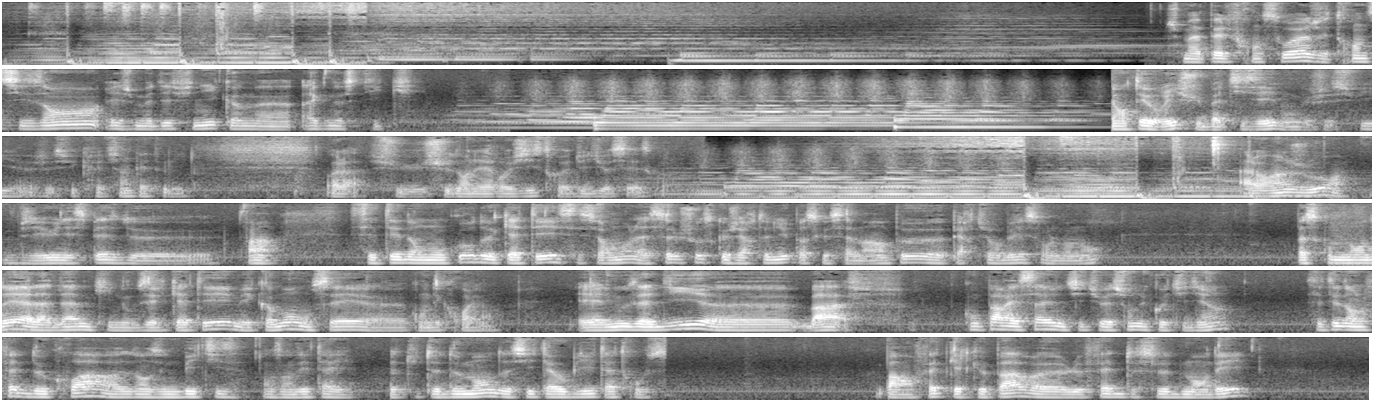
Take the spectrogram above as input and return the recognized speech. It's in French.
Je m'appelle François, j'ai 36 ans et je me définis comme euh, agnostique. En théorie, je suis baptisé, donc je suis, euh, je suis chrétien catholique. Voilà, je suis, dans les registres du diocèse. Alors un jour, j'ai eu une espèce de... Enfin, c'était dans mon cours de caté, c'est sûrement la seule chose que j'ai retenue parce que ça m'a un peu perturbé sur le moment. Parce qu'on demandait à la dame qui nous faisait le caté, mais comment on sait euh, qu'on est croyant? Et elle nous a dit, euh, bah, comparer ça à une situation du quotidien, c'était dans le fait de croire dans une bêtise, dans un détail. Tu te demandes si tu as oublié ta trousse. Bah, en fait, quelque part, euh, le fait de se le demander,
